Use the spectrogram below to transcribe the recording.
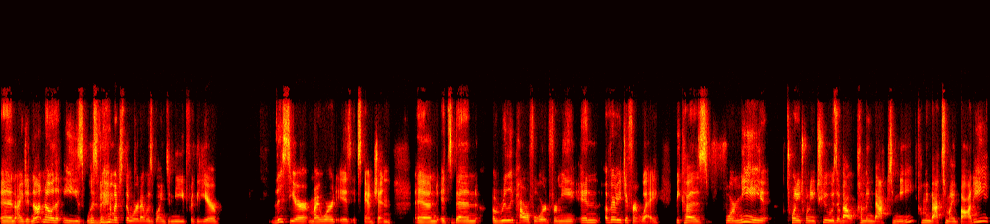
And I did not know that ease was very much the word I was going to need for the year. This year, my word is expansion. And it's been a really powerful word for me in a very different way because for me, 2022 is about coming back to me, coming back to my body,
